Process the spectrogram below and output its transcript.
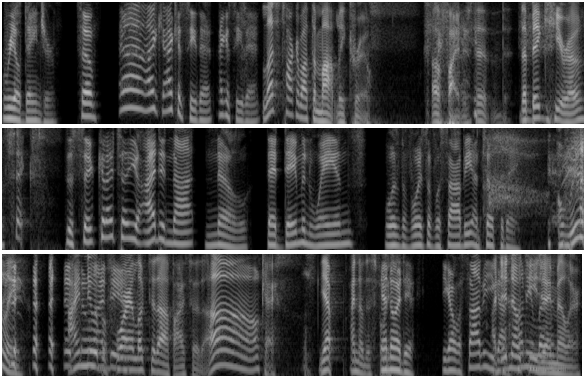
real danger. So I I could see that. I could see that. Let's talk about the motley crew of fighters. the, the the big hero six. The six. Can I tell you? I did not know that Damon Wayans was the voice of Wasabi until today. Oh really? had I no knew it before I looked it up. I said, "Oh, okay. Yep, I know this I voice." had no idea. You got Wasabi. You I got did know T.J. Lemon, Miller.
